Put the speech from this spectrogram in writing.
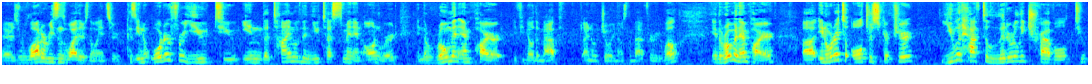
There's a lot of reasons why there's no answer. Because in order for you to, in the time of the New Testament and onward, in the Roman Empire, if you know the map, I know Joey knows the map very well. In the Roman Empire, uh, in order to alter scripture, you would have to literally travel to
